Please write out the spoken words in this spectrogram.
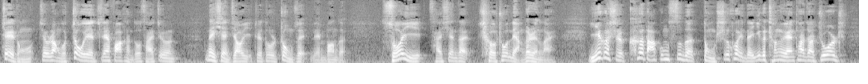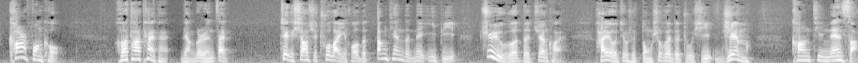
这种就让我昼夜之间发很多财，这种内线交易，这都是重罪，联邦的，所以才现在扯出两个人来，一个是柯达公司的董事会的一个成员，他叫 George Carfunkel，和他太太两个人在这个消息出来以后的当天的那一笔巨额的捐款，还有就是董事会的主席 Jim Continenza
